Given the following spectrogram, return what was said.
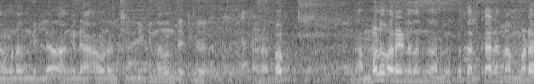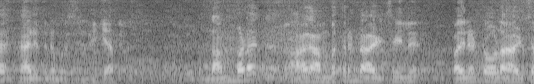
ആവണമെന്നില്ല അങ്ങനെ ആവണമെന്ന് ചിന്തിക്കുന്നതും തെറ്റ് ആണ്. അപ്പം നമ്മൾ പറയണത് തന്നെ നമ്മളിപ്പോൾ തൽക്കാലം നമ്മുടെ കാര്യത്തിനെ കുറിച്ച് ചിന്തിക്കാം. നമ്മുടെ ആകെ അമ്പത്തിരണ്ട് ആഴ്ചയിൽ പതിനെട്ടോളം ആഴ്ച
